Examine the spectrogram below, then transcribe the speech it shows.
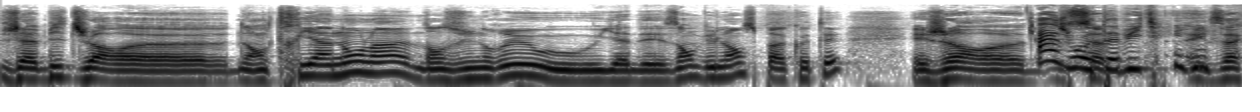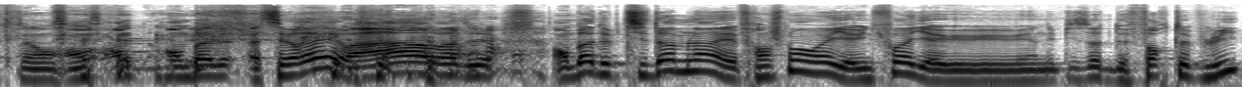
j'habite- genre euh, dans le Trianon là, dans une rue où il y a des ambulances pas à côté et genre. euh, Ah, je vois où t'habites. Exactement. En, bas, de- ah, c'est vrai? En bas de Petit Dôme là et franchement ouais, il y a une fois il y a eu un épisode de forte pluie.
